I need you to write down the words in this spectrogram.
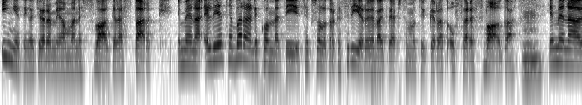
ingenting att göra med om man är svag eller stark. Jag menar, eller egentligen bara när det kommer till sexuella trakasserier och övergrepp som man tycker att offer är svaga. Mm. Jag menar,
